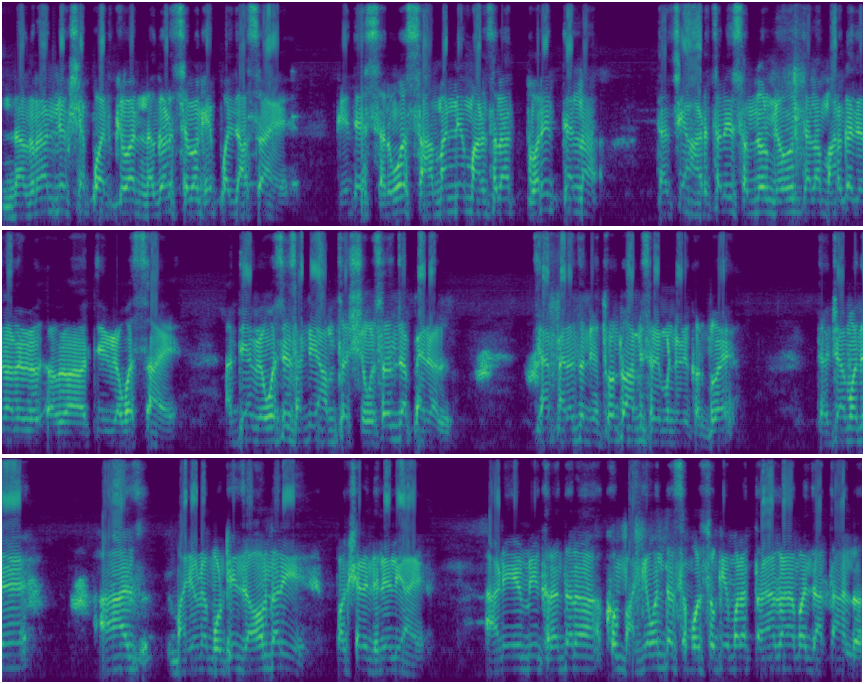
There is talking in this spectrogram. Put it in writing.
नगराध्यक्ष पद किंवा नगरसेवक हे पद असं आहे की ते सर्वसामान्य माणसाला त्वरित त्यांना त्याची अडचणी समजून घेऊन त्याला मार्ग देणारी ती व्यवस्था आहे. आणि त्या व्यवस्थेसाठी आमचं शिवसेनेचं पॅनल त्या पॅनलचं नेतृत्व आम्ही सगळी मंडळी करतोय. त्याच्यामध्ये आज माझ्याकडे मोठी जबाबदारी पक्षाने दिलेली आहे. आणि मी खरं तर खूप भाग्यवंत समजतो की मला तळागाळामध्ये जाता आलं.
